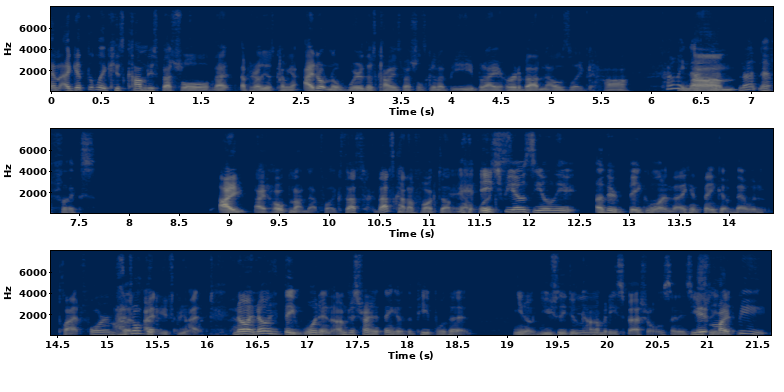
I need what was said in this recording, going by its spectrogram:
and i get that like his comedy special that apparently is coming out i don't know where this comedy special is gonna be but i heard about it and i was like huh? Probably not Um, not netflix i i hope not netflix that's that's kind of fucked up Netflix. hbo's the only other big one that i can think of that would platform i don't think hbo I- would do no i know they wouldn't i'm just trying to think of the people that you know usually do Mm. comedy specials and it's usually it might be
